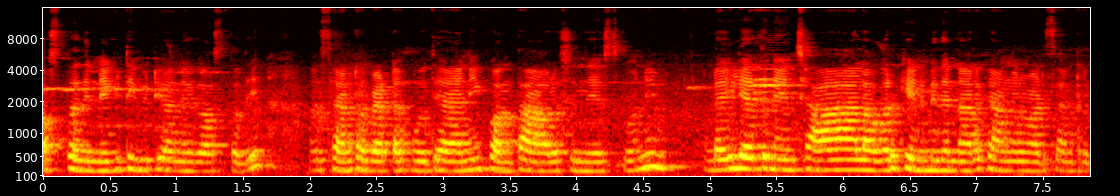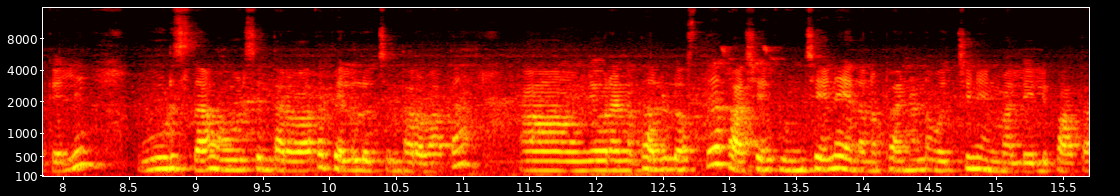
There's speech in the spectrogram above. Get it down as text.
వస్తుంది నెగిటివిటీ అనేది వస్తుంది. సెంటర్ పెట్టకపోతే అని కొంత ఆలోచన చేసుకొని డైలీ అయితే నేను చాలా వరకు ఎనిమిదిన్నరకి అంగన్వాడీ సెంటర్కి వెళ్ళి ఊడుస్తా. ఊడిసిన తర్వాత పిల్లలు వచ్చిన తర్వాత ఎవరైనా తల్లులు వస్తే కాసేపు ఉంచేనే ఏదైనా పని వచ్చి నేను మళ్ళీ వెళ్ళిపోతా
